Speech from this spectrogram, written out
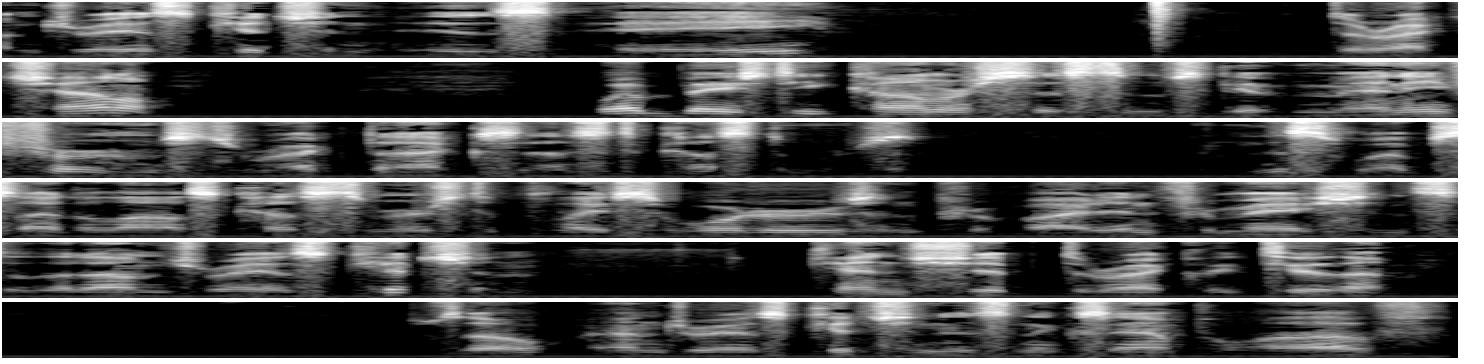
Andrea's Kitchen is a direct channel. Web-based e-commerce systems give many firms direct access to customers. And this website allows customers to place orders and provide information so that Andrea's Kitchen can ship directly to them. So Andrea's Kitchen is an example of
